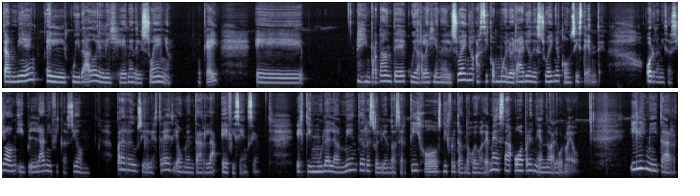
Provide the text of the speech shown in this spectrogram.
También el cuidado y la higiene del sueño. Eh, es importante cuidar la higiene del sueño, así como el horario de sueño consistente organización y planificación para reducir el estrés y aumentar la eficiencia. Estimula la mente resolviendo acertijos, disfrutando juegos de mesa o aprendiendo algo nuevo. Y limitar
